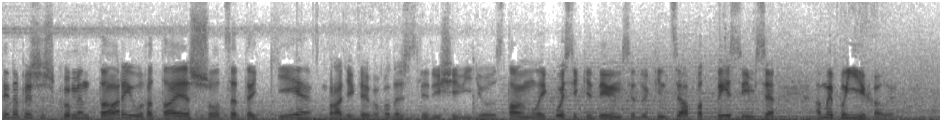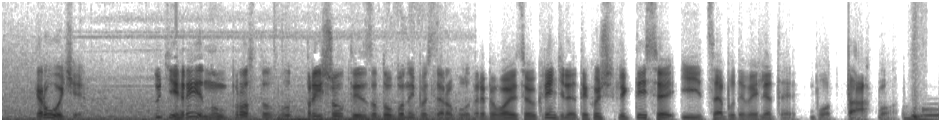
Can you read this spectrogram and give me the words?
Ти напишеш коментар і угадаєш, що це таке, братік, ти попадеш в слідуще відео. Ставимо лайкосики, дивимося до кінця, підписуємося, а ми поїхали. Коротше, суть ігри, ну просто от прийшов ти задобаний після роботи. Перебиваються у кренделя, ти хочеш фліктися, і це буде виглядати от так от.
